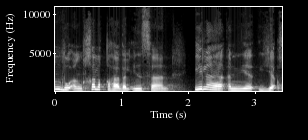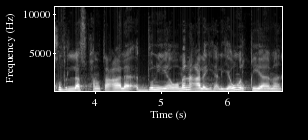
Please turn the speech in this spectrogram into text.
منذ أن خلق هذا الإنسان إلى أن يأخذ الله سبحانه وتعالى الدنيا ومن عليها ليوم القيامة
